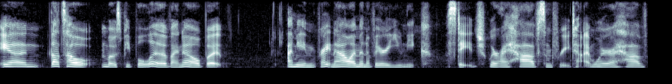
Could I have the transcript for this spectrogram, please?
And that's how most people live, I know, but I mean, right now I'm in a very unique stage where I have some free time, where I have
